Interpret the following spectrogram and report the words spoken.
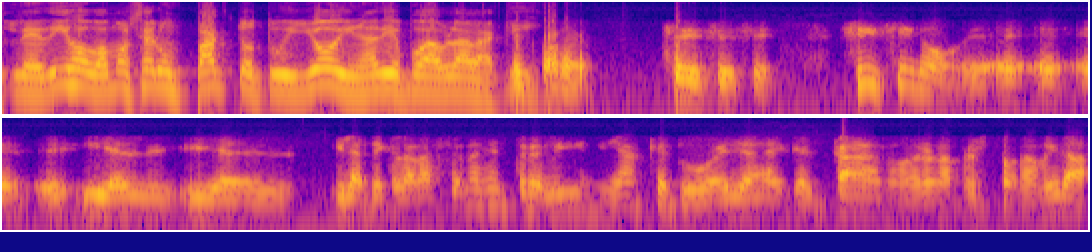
le dijo, vamos a hacer un pacto tú y yo y nadie puede hablar aquí. Sí, sí, sí. Sí, sí, no. Eh, eh, eh, y, el, y, el, y las declaraciones entre líneas que tú veías en el Cano, era una persona. Mira,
